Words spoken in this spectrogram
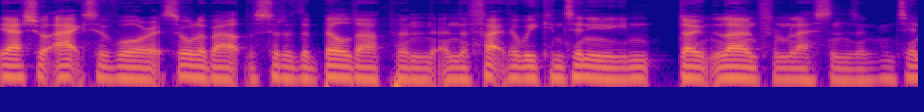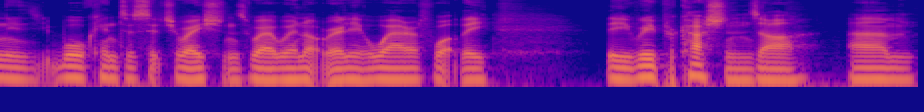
the actual act of war. It's all about the sort of the build up and, and the fact that we continually don't learn from lessons and continue to walk into situations where we're not really aware of what the the repercussions are. Um,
